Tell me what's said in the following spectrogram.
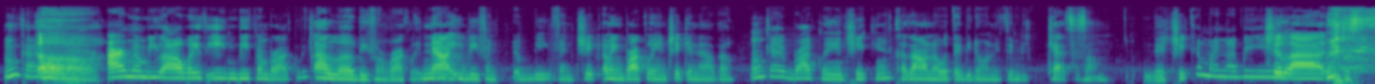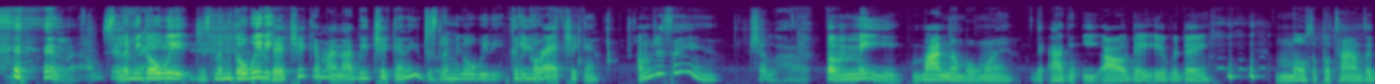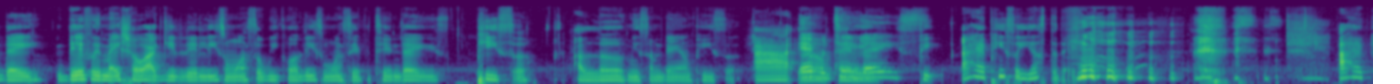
Okay. Ugh. I remember you always eating beef and broccoli. I love beef and broccoli. Now I eat beef and uh, beef and chicken. I mean broccoli and chicken now though, Okay, broccoli and chicken. cause I don't know what they be doing if them be cats or something. The chicken might not be. Chill out. Just, No, just just let me go with. Just let me go with it. That chicken might not be chicken either. Just let me go with it. could It be go- rat chicken. I'm just saying. Chill out. For me, my number one that I can eat all day, every day, multiple times a day. Definitely make sure I get it at least once a week or at least once every 10 days. Pizza. I love me some damn pizza. I Every am ten days. pi- I had pizza yesterday. I have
